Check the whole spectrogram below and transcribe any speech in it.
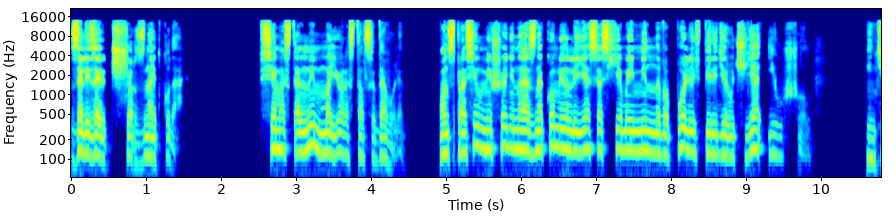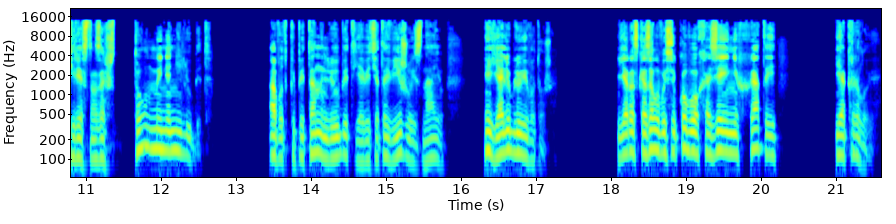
Залезают черт знает куда». Всем остальным майор остался доволен. Он спросил Мишенина, ознакомлен ли я со схемой минного поля впереди ручья, и ушел. Интересно, за что он меня не любит? А вот капитан любит, я ведь это вижу и знаю. И я люблю его тоже. Я рассказал Васюкову о хозяине хаты и о Крылове.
